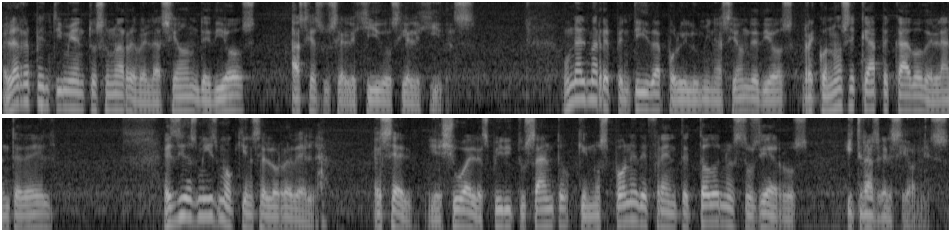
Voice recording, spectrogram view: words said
El arrepentimiento es una revelación de Dios hacia sus elegidos y elegidas. Un alma arrepentida por iluminación de Dios reconoce que ha pecado delante de Él es Dios mismo quien se lo revela. Es Él, Yeshua el Espíritu Santo, quien nos pone de frente todos nuestros hierros y transgresiones.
